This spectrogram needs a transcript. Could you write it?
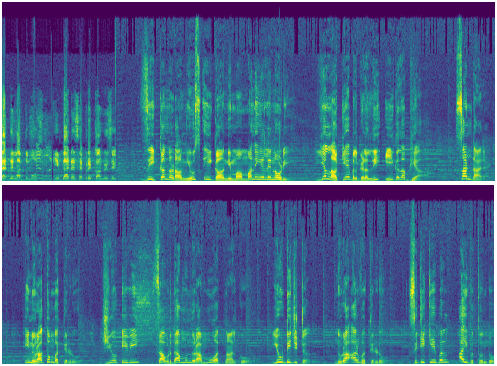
that they love the most. Keep that a separate conversation. Zee Kannada news ಈಗ ನಿಮ್ಮ ಮನೆಯಲ್ಲೇ ನೋಡಿ ಎಲ್ಲ ಕೇಬಲ್ಗಳಲ್ಲಿ ಈಗ ಲಭ್ಯ ಸನ್ ಡೈರೆಕ್ಟ್ ಇನ್ನೂರ ತೊಂಬತ್ತೆರಡು ಜಿಯೋ ಟಿವಿ ಸಾವಿರದ ಮುನ್ನೂರ ಮೂವತ್ನಾಲ್ಕು ಯು ಡಿಜಿಟಲ್ ನೂರ ಅರವತ್ತೆರಡು ಸಿಟಿ ಕೇಬಲ್ ಐವತ್ತೊಂದು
